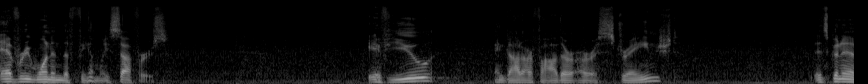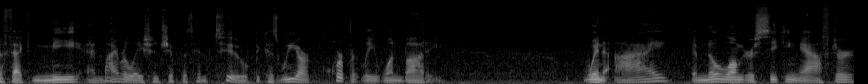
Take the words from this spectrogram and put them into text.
everyone in the family suffers. If you and God our Father are estranged, it's going to affect me and my relationship with Him too, because we are corporately one body. When I am no longer seeking after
